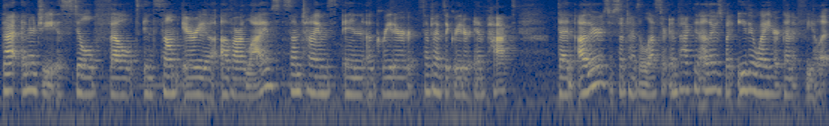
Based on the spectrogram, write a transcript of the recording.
that energy is still felt in some area of our lives, sometimes in a greater, sometimes a greater impact than others, or sometimes a lesser impact than others, but either way, you're gonna feel it.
